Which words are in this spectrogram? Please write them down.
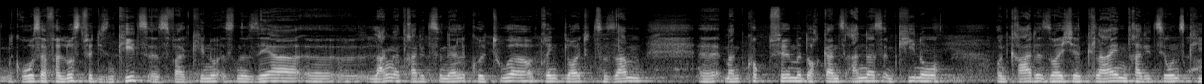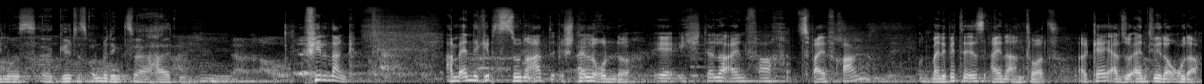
ein großer Verlust für diesen Kiez ist, weil Kino ist eine sehr äh, lange traditionelle Kultur und bringt Leute zusammen. Äh, man guckt Filme doch ganz anders im Kino. Und gerade solche kleinen Traditionskinos äh, gilt es unbedingt zu erhalten. Vielen Dank. Am Ende gibt es so eine Art Schnellrunde. Ich stelle einfach zwei Fragen und meine Bitte ist eine Antwort. Okay? Also entweder oder.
